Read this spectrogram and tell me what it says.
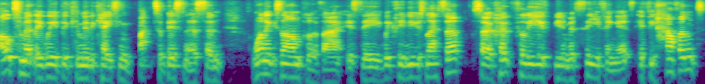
Ultimately, we've been communicating back to business and one example of that is the weekly newsletter. So hopefully you've been receiving it. If you haven't,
